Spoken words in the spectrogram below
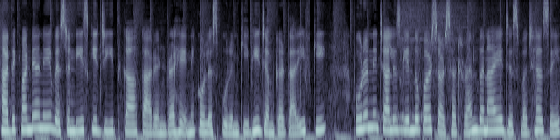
हार्दिक पांड्या ने वेस्टइंडीज की जीत का कारण रहे। निकोलस पूरन की भी जमकर तारीफ़ की। पूरन ने 40 गेंदों पर सड़सठ रन बनाए, जिस वजह से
